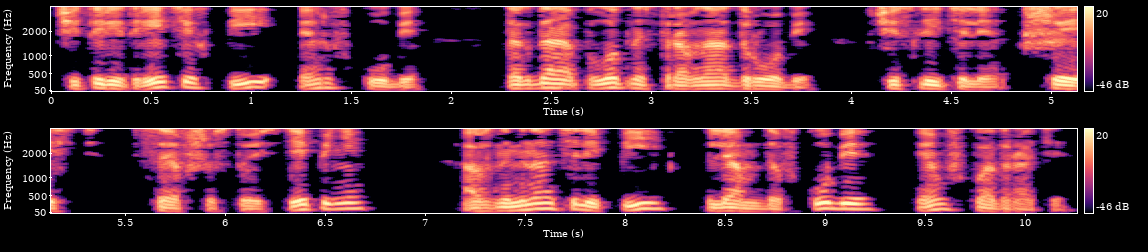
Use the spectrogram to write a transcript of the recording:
4 третьих r в кубе. Тогда плотность равна дроби в числителе 6c в шестой степени, а в знаменателе π лямбда в кубе m в квадрате.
